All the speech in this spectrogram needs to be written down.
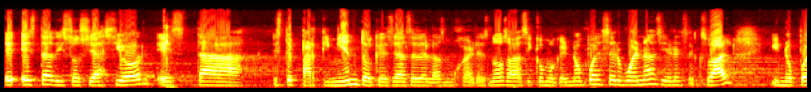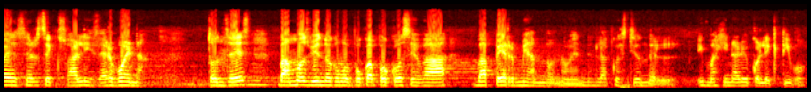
esta disociación, esta, este partimiento que se hace de las mujeres, ¿no? O sea, así como que no puedes ser buena si eres sexual y no puedes ser sexual y ser buena. Entonces vamos viendo cómo poco a poco se va, va permeando ¿no? en, la cuestión del imaginario colectivo.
